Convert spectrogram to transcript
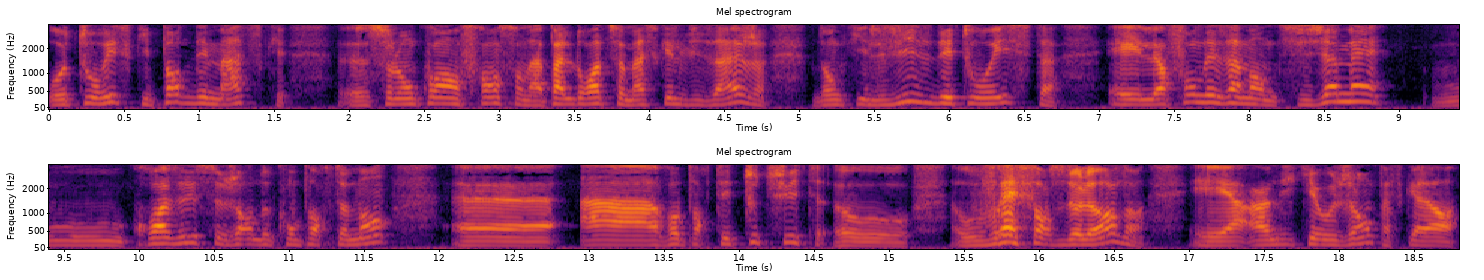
aux touristes qui portent des masques, euh, selon quoi en France on n'a pas le droit de se masquer le visage. Donc ils visent des touristes et ils leur font des amendes. Si jamais vous croisez ce genre de comportement, euh, à reporter tout de suite aux, vraies forces de l'ordre et à indiquer aux gens, parce que alors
